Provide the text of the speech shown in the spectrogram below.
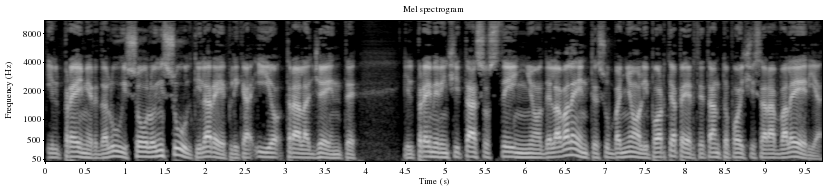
il Premier da lui solo insulti, la replica io tra la gente. Il Premier in città sostegno della Valente, su Bagnoli porte aperte, tanto poi ci sarà Valeria.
